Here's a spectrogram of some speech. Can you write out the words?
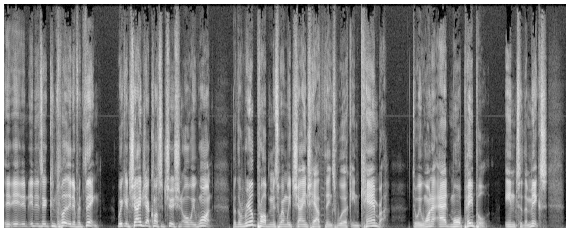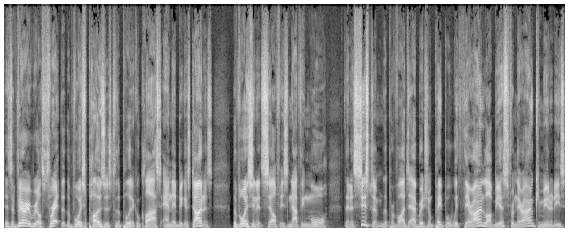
it, it, it is a completely different thing. We can change our constitution all we want, but the real problem is when we change how things work in Canberra. Do we want to add more people into the mix? There's a very real threat that the voice poses to the political class and their biggest donors. The voice in itself is nothing more than a system that provides Aboriginal people with their own lobbyists from their own communities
